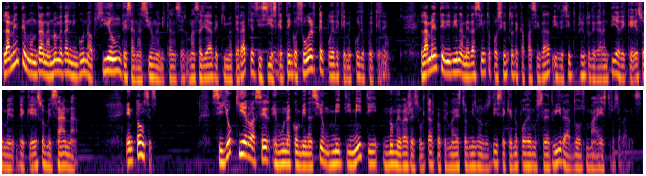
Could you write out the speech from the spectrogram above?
La mente mundana no me da ninguna opción de sanación a mi cáncer, más allá de quimioterapias, y si es que tengo suerte, puede que me cure, puede que no. La mente divina me da 100% de capacidad y de 100% de garantía de que eso me, de que eso me sana. Entonces, si yo quiero hacer en una combinación miti-miti, no me va a resultar porque el maestro mismo nos dice que no podemos servir a dos maestros a la vez.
